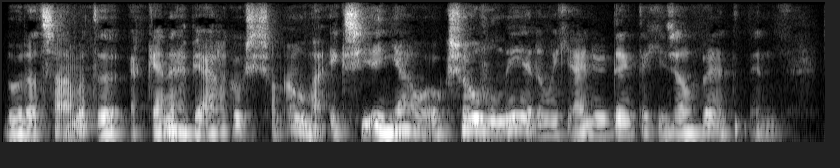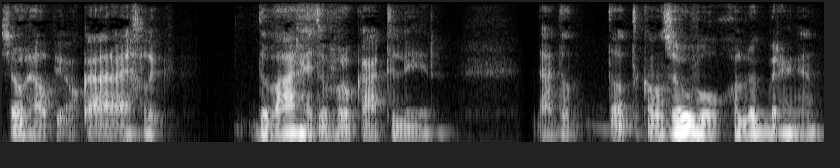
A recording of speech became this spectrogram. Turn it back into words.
door dat samen te erkennen, heb je eigenlijk ook zoiets van... Oh, maar ik zie in jou ook zoveel meer dan wat jij nu denkt dat je zelf bent. En zo help je elkaar eigenlijk de waarheid over elkaar te leren. Nou, dat, dat kan zoveel geluk brengen.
